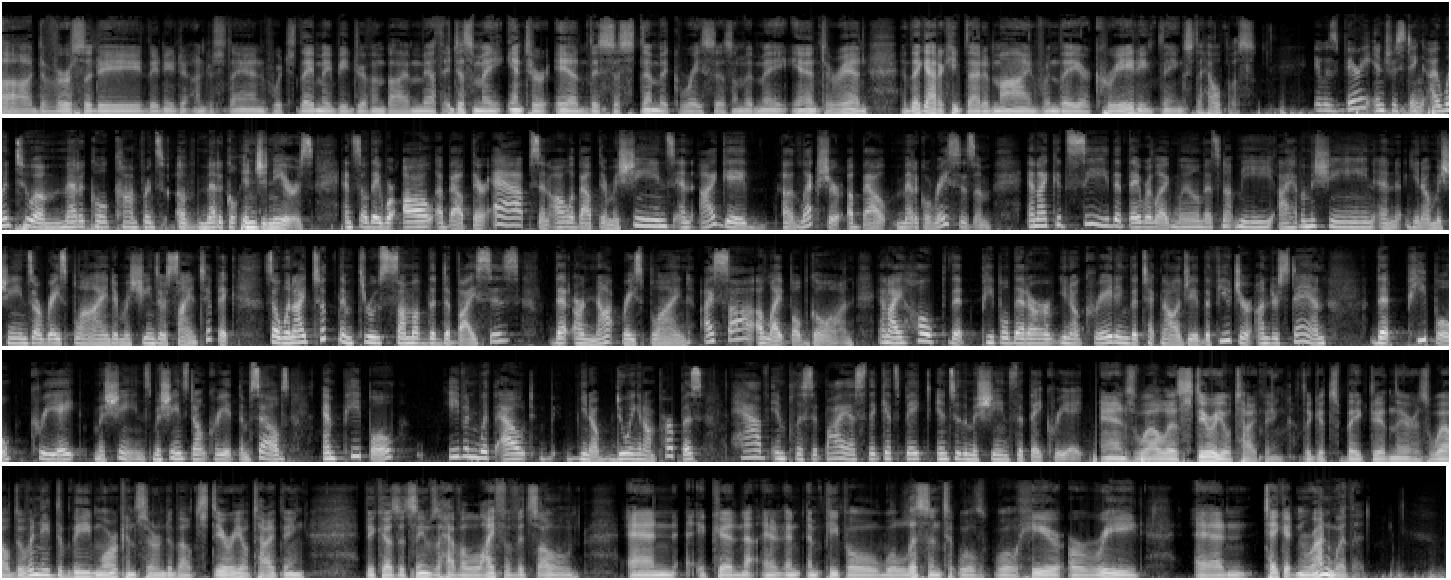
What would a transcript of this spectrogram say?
uh, diversity. They need to understand which they may be driven by a myth. It just may enter in the systemic racism. It may enter in, and they got to keep that in mind when they are creating things to help us. It was very interesting. I went to a medical conference of medical engineers, and so they were all about their apps and all about their machines. And I gave a lecture about medical racism, and I could see that they were like, "Well, that's not me. I have a machine, and you know, machines are race blind and machines are scientific." So when I took them through some of the devices that are not race blind, I saw a light bulb go on, and I hope that people that are you know creating the technology of the future understand that people create machines. Machines don't create themselves, and people, even without you know doing it on purpose, have implicit bias that gets baked into the machines that they create. As well as stereotyping that gets baked in there as well. Do we need to be more concerned about stereotyping? Because it seems to have a life of its own and it can and, and, and people will listen to will will hear or read and take it and run with it.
